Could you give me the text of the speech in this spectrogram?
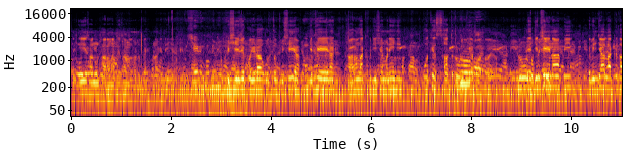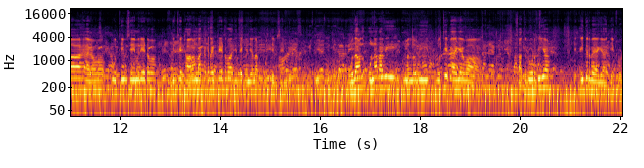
ਤੇ ਇਹ ਸਾਨੂੰ 18 ਲੱਖ ਦੇ ਹਿਸਾਬ ਨਾਲ ਸਾਨੂੰ ਪੈਸੇ ਬਣਾ ਕੇ ਦੇਈ ਜਾ ਰਹੇ ਪਿੱਛੇ ਵੇਖੋ ਜਿਹੜਾ ਉਸ ਤੋਂ ਪਿੱਛੇ ਆ ਜਿੱਥੇ ਜਿਹੜਾ 18 ਲੱਖ ਪੋਜੀਸ਼ਨ ਬਣੀ ਸੀ ਉੱਥੇ 7 ਕਰੋੜ ਰੁਪਇਆ ਪਾਤਾ ਹੋਇਆ। ਤੇ ਜਿੱਥੇ ਨਾ ਵੀ 51 ਲੱਖ ਦਾ ਹੈਗਾ ਵਾ ਉੱਥੇ ਵੀ ਸੇਮ ਰੇਟ ਵਾ ਜਿੱਥੇ 18 ਲੱਖ ਕਰੈਕਟ ਰੇਟ ਵਾ ਜਿੱਥੇ 51 ਲੱਖ ਉੱਥੇ ਵੀ ਸੇਮ ਰੇਟ ਉਹਦਾ ਉਹਨਾਂ ਦਾ ਵੀ ਮਤਲਬ ਵੀ ਉੱਥੇ ਪੈ ਗਿਆ ਵਾ 7 ਕਰੋੜ ਰੁਪਇਆ ਤੇ ਇੱਧਰ ਪੈ ਗਿਆ 1 ਕਰੋੜ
